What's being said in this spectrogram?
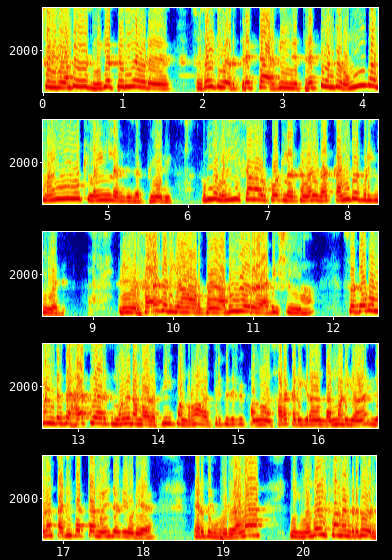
ஸோ இது வந்து மிகப்பெரிய ஒரு சொசைட்டி ஒரு த்ரெட்டா இருக்கு. இந்த த்ரெட் வந்து ரொம்ப மைன்யூட் லைன்ல இருக்கு சார் பின்னாடி. ரொம்ப மெல்லிசான ஒரு கோட்ல இருக்க மாதிரி இதை கண்டே பிடிக்க முடியாது. நீங்க ஒரு சரக்கு அடிக்கிறான் ஒருத்தன் அதுவுமே ஒரு அடிக்ஷன் தான். ஸோ டோபமைன்றது ஹாப்பியா இருக்கும் போது நம்ம அதை ஃபீல் பண்றோம் அதை திருப்பி திருப்பி பண்ணுவோம். சரக்கு அடிக்கிறான் தம் அடிக்கிறான் இதெல்லாம் தனிப்பட்ட மனிதர்களுடைய இடத்துக்கு போயிடுது. ஆனா இன்னைக்கு மொபைல் போன்ன்றது ஒரு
